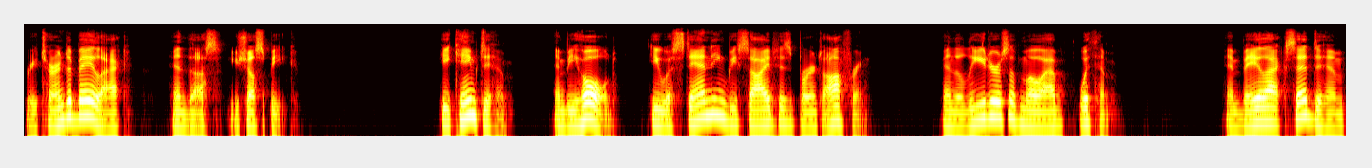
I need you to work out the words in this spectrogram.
Return to Balak, and thus you shall speak. He came to him, and behold, he was standing beside his burnt offering, and the leaders of Moab with him. And Balak said to him,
